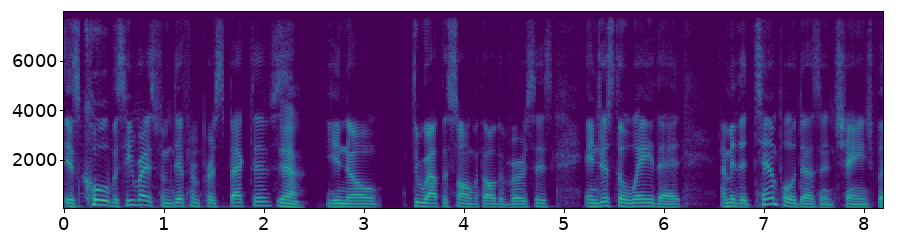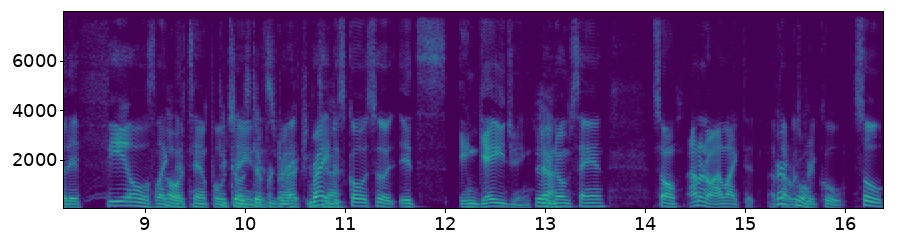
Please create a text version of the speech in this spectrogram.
it's cool, but he writes from different perspectives. Yeah. You know, throughout the song with all the verses, and just the way that. I mean, the tempo doesn't change, but it feels like Oh, the tempo it goes changes. different right? directions, Right. yeah. Just goes so it's engaging. Yeah. You know what I'm saying? So I don't know. I liked it. I Very thought it was cool. pretty cool. So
